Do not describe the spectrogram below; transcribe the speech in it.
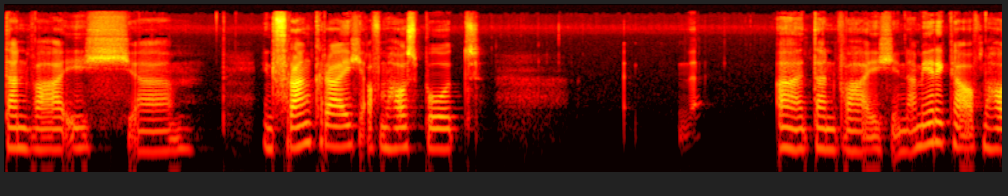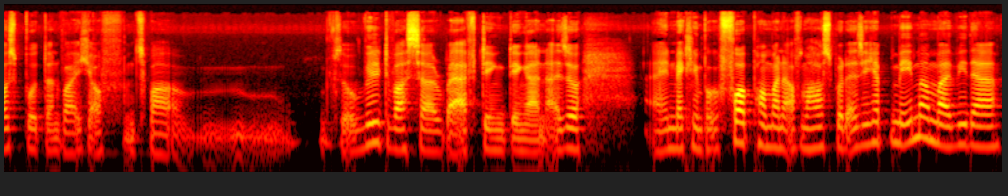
Dann war ich äh, in Frankreich auf dem Hausboot. Äh, dann war ich in Amerika auf dem Hausboot. Dann war ich auf, und zwar so Wildwasser-Rafting-Dingern, also in Mecklenburg-Vorpommern auf dem Hausboot. Also ich habe mir immer mal wieder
